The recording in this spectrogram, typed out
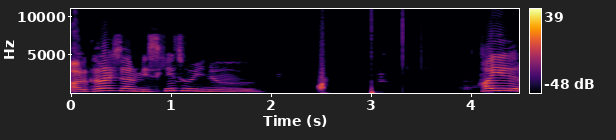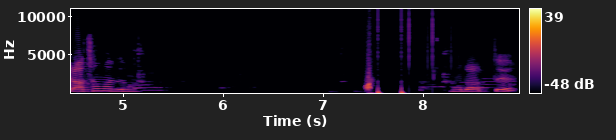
arkadaşlar misket oyunu. Hayır atamadım. O da attı.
